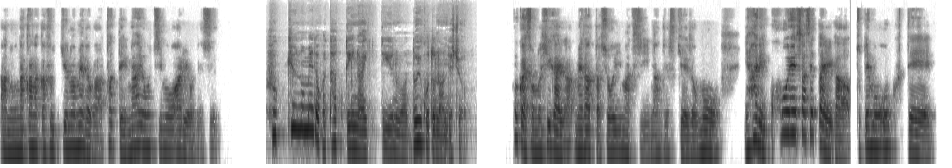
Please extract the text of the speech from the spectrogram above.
あの、なかなか復旧のめどが立っていないお家もあるようです。復旧のめどが立っていないっていうのはどういうことなんでしょう？今回その被害が目立った正院町なんですけれども、やはり高齢者世帯がとても多くて、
